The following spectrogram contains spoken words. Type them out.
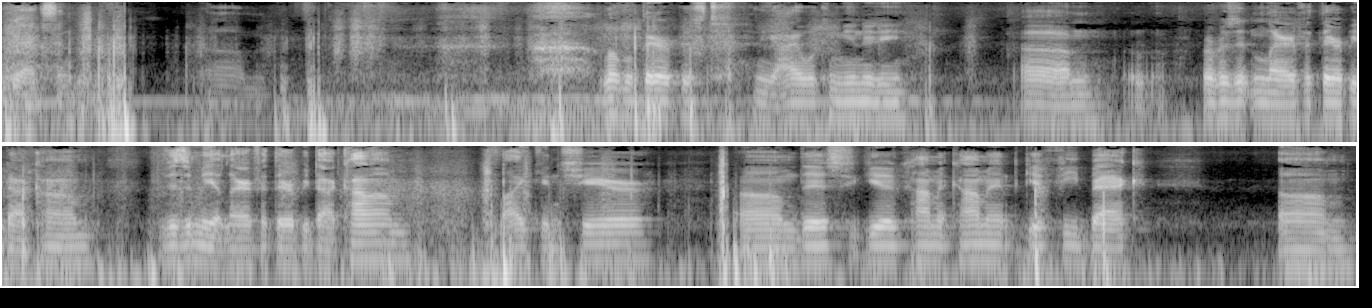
Jackson, um, local therapist in the Iowa community, um, representing LarryForTherapy.com. Visit me at LarryForTherapy.com. Like and share um, this. Give comment, comment, give feedback um,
